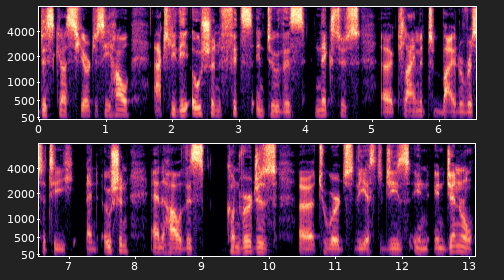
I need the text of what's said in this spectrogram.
discuss here to see how actually the ocean fits into this nexus uh, climate, biodiversity, and ocean, and how this converges uh, towards the SDGs in, in general.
